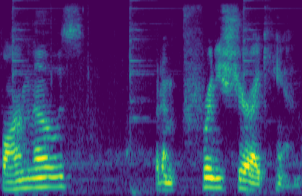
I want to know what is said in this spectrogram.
farm those, but I'm pretty sure I can.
